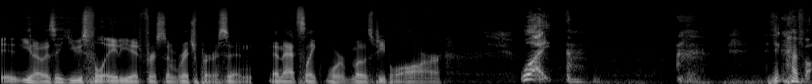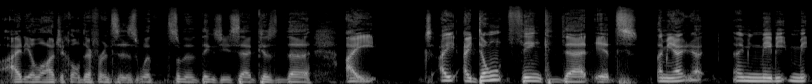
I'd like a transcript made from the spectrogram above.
you know is a useful idiot for some rich person. And that's like where most people are. Well, I, I think I have ideological differences with some of the things you said because the I, I I don't think that it's. I mean, I I mean maybe may-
